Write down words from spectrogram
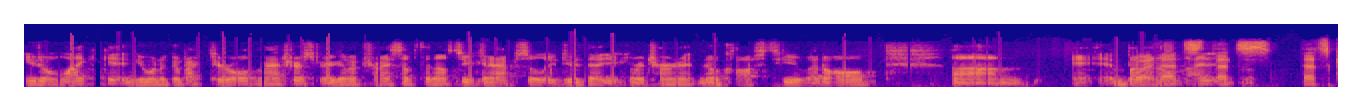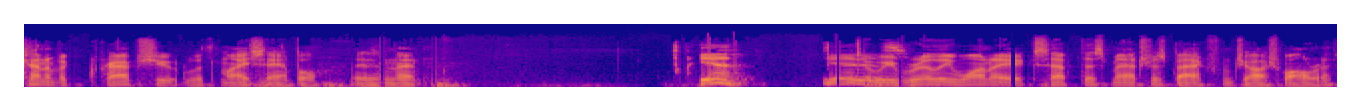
you don't like it and you want to go back to your old mattress or you're going to try something else, you can absolutely do that. You can return it, no cost to you at all. Um, eh, but I Boy, that's I- that's that's kind of a crapshoot with my sample, isn't it? yeah. Yeah, Do we really want to accept this mattress back from Josh Walrath?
